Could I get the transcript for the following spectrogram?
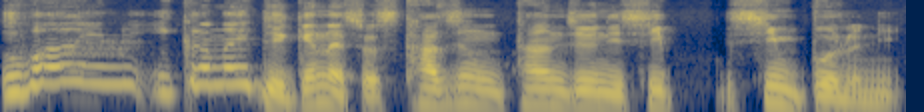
奪いに行かないといけないでしょ単純単純にシシンプルに。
